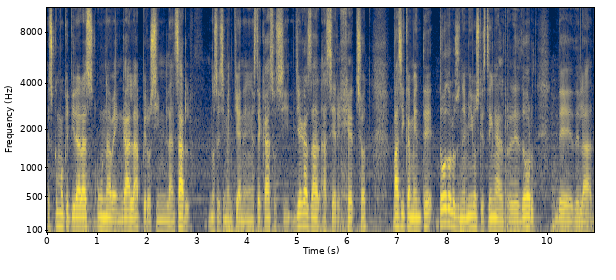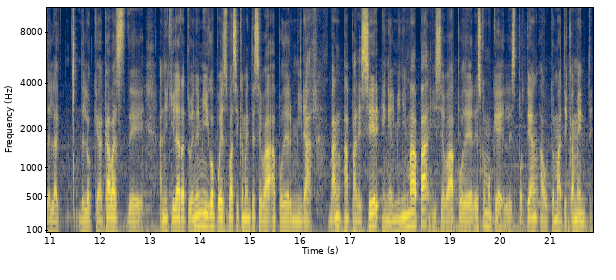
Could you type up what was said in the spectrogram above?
es como que tiraras una bengala pero sin lanzarlo. No sé si me entienden. En este caso, si llegas a hacer headshot, básicamente todos los enemigos que estén alrededor de, de lo que acabas de aniquilar a tu enemigo, pues básicamente se va a poder mirar. Van a aparecer en el minimapa y se va a poder, es como que les potean automáticamente.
